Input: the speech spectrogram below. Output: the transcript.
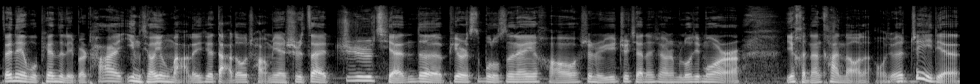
在那部片子里边，他硬桥硬马的一些打斗场面，是在之前的皮尔斯布鲁斯南也好，甚至于之前的像什么罗杰摩尔，也很难看到的。我觉得这一点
